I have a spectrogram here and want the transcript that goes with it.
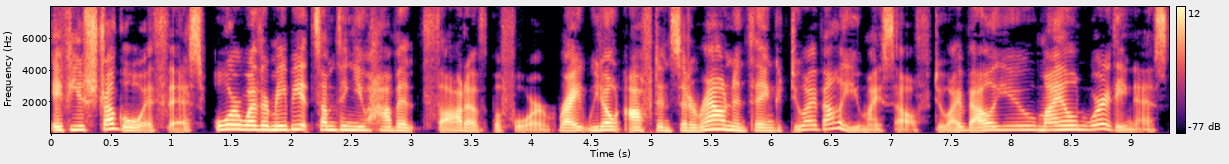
if you struggle with this, or whether maybe it's something you haven't thought of before, right? We don't often sit around and think, do I value myself? Do I value my own worthiness?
